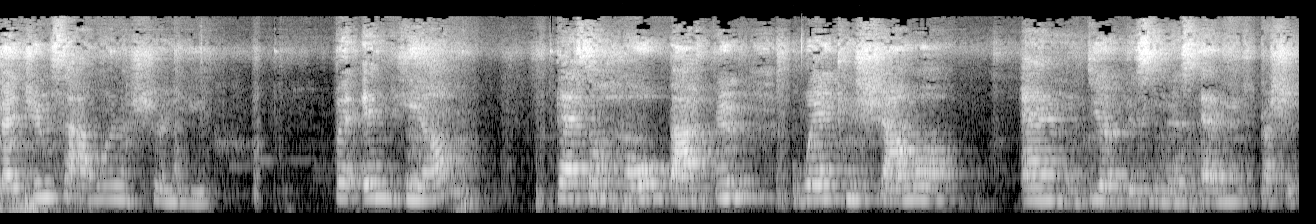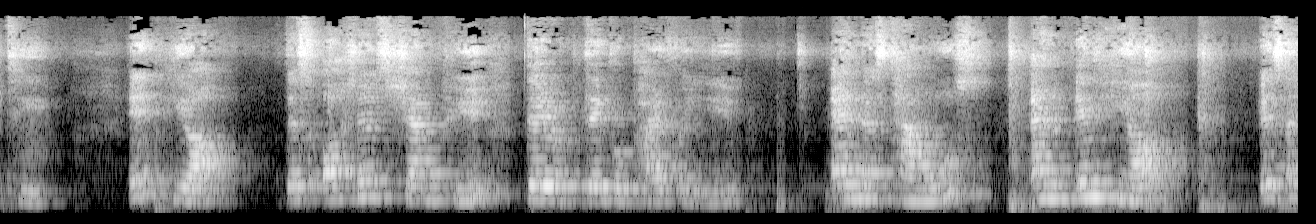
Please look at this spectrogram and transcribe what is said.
bedrooms that I want to show you. But in here, there's a whole bathroom where you can shower and do your business and brush your teeth. In here, there's also shampoo they, they provide for you. And there's towels. And in here is a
